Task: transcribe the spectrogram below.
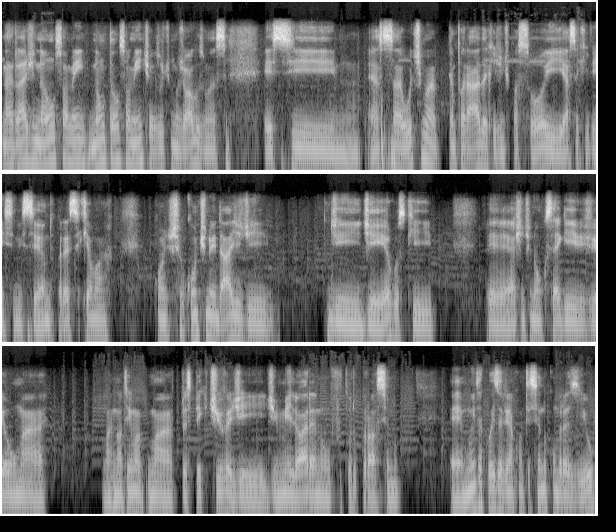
Na verdade, não somente, não tão somente os últimos jogos, mas esse essa última temporada que a gente passou e essa que vem se iniciando, parece que é uma continuidade de, de, de erros que é, a gente não consegue ver uma não tem uma, uma perspectiva de, de, melhora no futuro próximo. É, muita coisa vem acontecendo com o Brasil,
